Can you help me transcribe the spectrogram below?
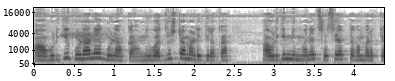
ಆ ಹುಡುಗಿ ಗುಣನೇ ಗುಣ ನೀವು ಅದೃಷ್ಟ ಮಾಡಿದ್ದೀರಕ್ಕ. ಆ ಹುಡುಗಿನ ನಿಮ್ಮ ಮನೆಗೆ ಸೊಸೆಯಾಗಿ ತಗೊಂಬರಕ್ಕೆ.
